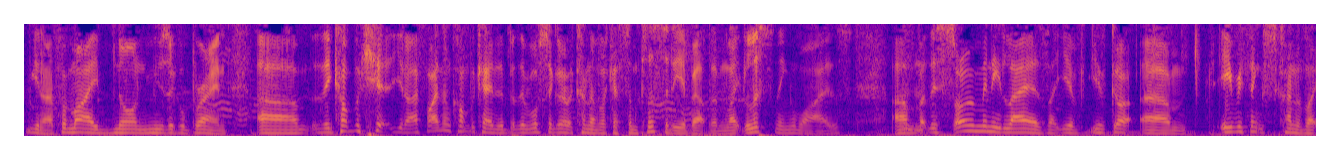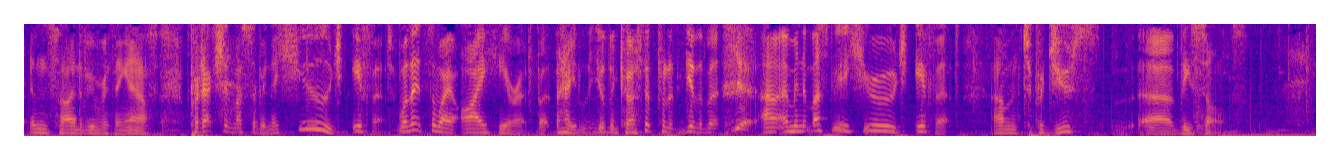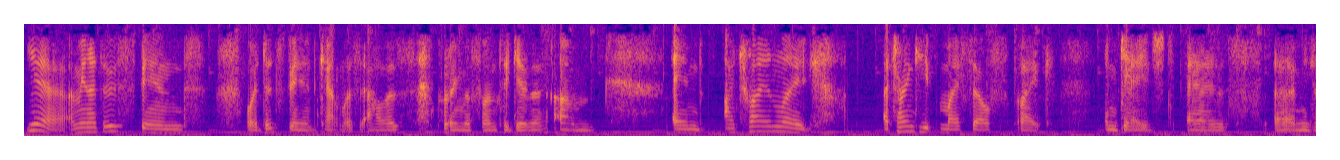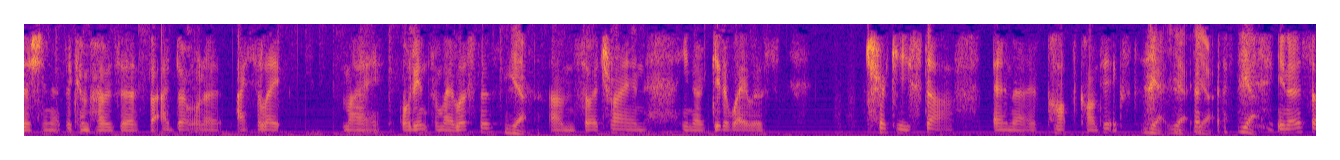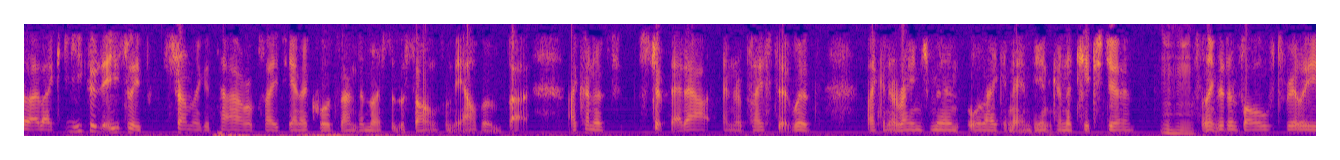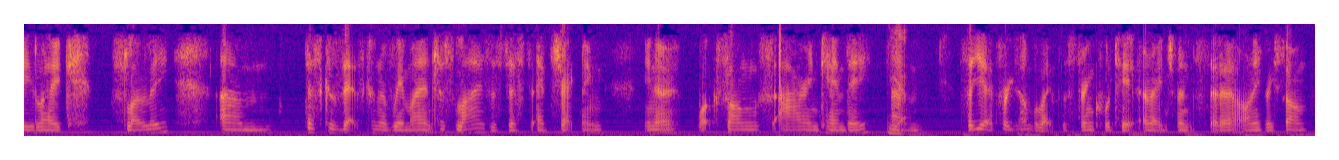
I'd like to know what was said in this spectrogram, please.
you know, for my non-musical brain, um, they complicate. You know, I find them complicated, but they've also got a kind of like a simplicity about them, like listening-wise. Um, But there's so many layers. Like you've you've got um, everything's kind of like inside of everything else. Production must have been a huge effort. Well, that's the way I hear it. But hey, you're the guy that put it together. But Yeah. uh, I mean, it must be a huge effort um, to produce uh, these songs. Yeah, I mean, I do spend, well, I did spend countless hours putting this one together. Um, and I try and like, I try and keep myself like engaged as a musician, as a composer, but I don't want to isolate my audience or my listeners. Yeah. Um, so I try and, you know, get away with tricky stuff, in a pop context. Yeah, yeah, yeah, yeah. you know, so I like you could easily strum a guitar or play piano chords under most of the songs on the album, but I kind of stripped that out and replaced it with like an arrangement or like an ambient kind of texture, hmm something that evolved really like slowly. Um, just because that's kind of where my interest lies is just abstracting, you know, what songs are and can be. Yeah. Um, so yeah, for example, like the string quartet arrangements that are on every song,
